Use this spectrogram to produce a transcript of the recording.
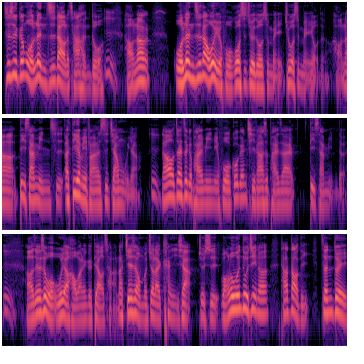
就是跟我认知到的差很多。嗯，好，那我认知到我以为火锅是最多是没，结果是没有的。好，那第三名是呃，第二名反而是姜母鸭。嗯，然后在这个排名里，火锅跟其他是排在第三名的。嗯，好，这个是我无聊好玩的一个调查。那接着我们就来看一下，就是网络温度计呢，它到底针对。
